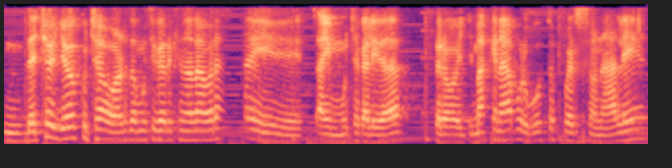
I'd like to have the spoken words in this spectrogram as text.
de hecho yo he escuchado harta música regional ahora y hay mucha calidad, pero más que nada por gustos personales,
